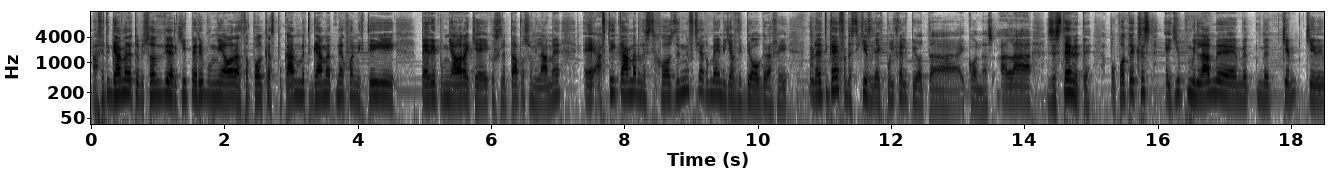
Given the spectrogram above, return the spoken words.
Αυτή την κάμερα το επεισόδιο διαρκεί περίπου μία ώρα στο podcast που κάνουμε. Την κάμερα την έχω ανοιχτή περίπου μια ώρα και 20 λεπτά όσο μιλάμε. Ε, αυτή η κάμερα δυστυχώς δεν είναι φτιαγμένη για βιντεόγραφη. Δηλαδή την κάνει φανταστική δουλειά, έχει πολύ καλή ποιότητα εικόνας, αλλά ζεσταίνεται. Οπότε ξέρεις, εκεί που μιλάμε με, με, και, και,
